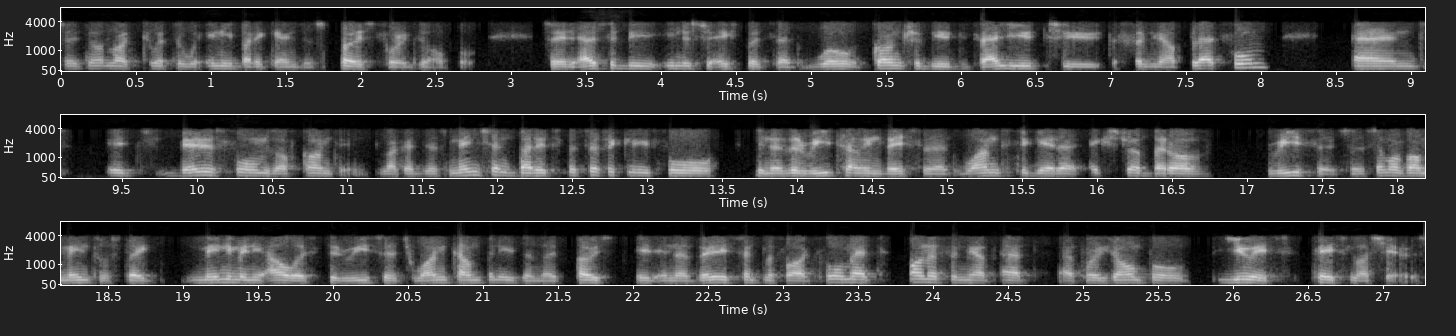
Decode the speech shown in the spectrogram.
so it's not like Twitter where anybody can just post, for example. So it has to be industry experts that will contribute value to the FinMeUp platform and it's various forms of content, like I just mentioned, but it's specifically for you know the retail investor that wants to get an extra bit of research. So some of our mentors take many, many hours to research one company and they post it in a very simplified format on a FinMeUp app. Uh, for example, US Tesla shares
